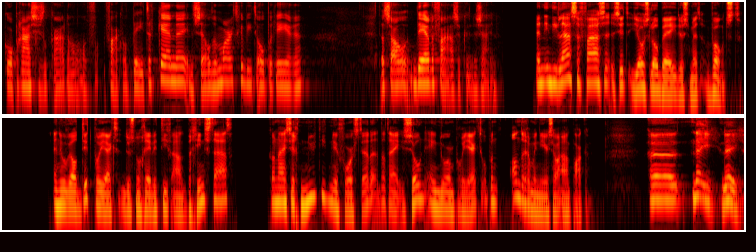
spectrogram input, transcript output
corporaties elkaar dan vaak wat beter kennen, in hetzelfde marktgebied opereren. Dat zou een derde fase kunnen zijn. En in die laatste fase zit Joost Lobé dus met Woonst. En hoewel dit project dus nog relatief aan het begin staat, kan hij zich nu niet meer voorstellen dat hij zo'n enorm project op een andere manier zou aanpakken. Uh, nee, nee.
